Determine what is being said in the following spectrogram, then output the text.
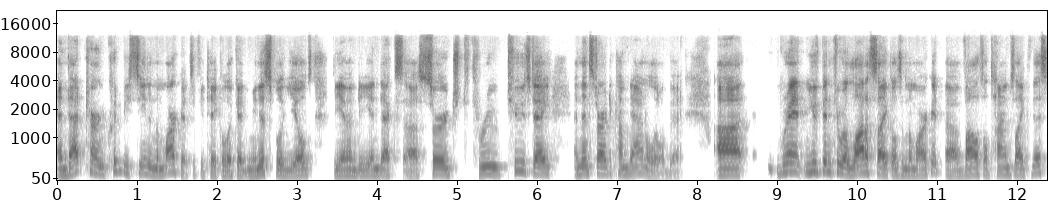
And that turn could be seen in the markets. If you take a look at municipal yields, the MMD index uh, surged through Tuesday and then started to come down a little bit. Grant, you've been through a lot of cycles in the market, uh, volatile times like this.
